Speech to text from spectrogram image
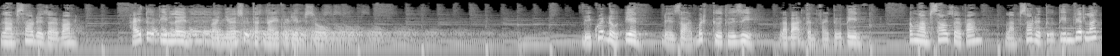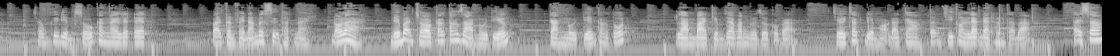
Làm sao để giỏi văn? Hãy tự tin lên và nhớ sự thật này về điểm số. Bí quyết đầu tiên để giỏi bất cứ thứ gì là bạn cần phải tự tin. Trong làm sao giỏi văn, làm sao để tự tin viết lách trong khi điểm số càng ngày lẹt đẹt. Bạn cần phải nắm được sự thật này, đó là nếu bạn cho các tác giả nổi tiếng, càng nổi tiếng càng tốt, làm bài kiểm tra văn vừa rồi của bạn, chờ chắc điểm họ đã cao, thậm chí còn lẹt đạt hơn cả bạn. Tại sao?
